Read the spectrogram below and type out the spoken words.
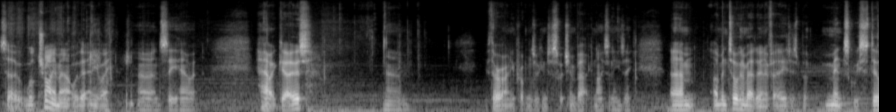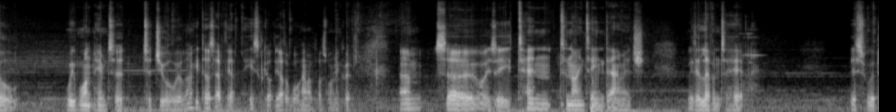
So we'll try him out with it anyway uh, and see how it how it goes. Um, if there are any problems, we can just switch him back, nice and easy. Um, I've been talking about doing it for ages, but Minsc, we still we want him to to dual wield. Oh, he does have the he's got the other Warhammer plus one equipped. Um, so what is he? 10 to 19 damage with 11 to hit. This would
